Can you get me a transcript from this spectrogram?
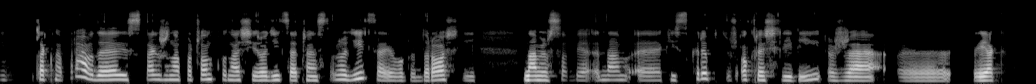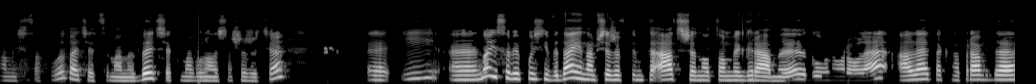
I tak naprawdę jest tak, że na początku nasi rodzice, często rodzice i w ogóle dorośli, nam już sobie, nam e, jakiś skrypt już określili, że e, jak mamy się zachowywać, jak mamy być, jak ma wyglądać nasze życie. E, I, e, no i sobie później wydaje nam się, że w tym teatrze no to my gramy główną rolę, ale tak naprawdę e,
